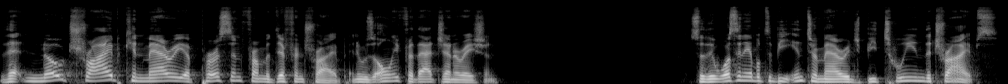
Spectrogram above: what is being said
that no tribe can marry a person from a different tribe, and it was only for that generation. So there wasn't able to be intermarriage between the tribes.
